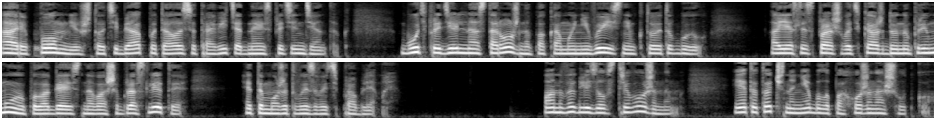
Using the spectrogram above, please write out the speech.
Ари, помни, что тебя пыталась отравить одна из претенденток. Будь предельно осторожна, пока мы не выясним, кто это был. А если спрашивать каждую напрямую, полагаясь на ваши браслеты, это может вызвать проблемы. Он выглядел встревоженным, и это точно не было похоже на шутку.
